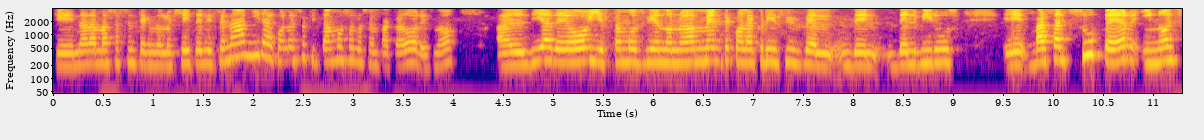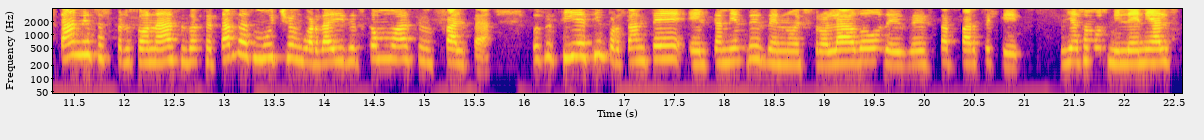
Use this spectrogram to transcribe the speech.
que nada más hacen tecnología y te dicen, ah, mira, con eso quitamos a los empacadores, ¿no? Al día de hoy estamos viendo nuevamente con la crisis del, del, virus, eh, vas al súper y no están esas personas, entonces te tardas mucho en guardar y dices, ¿cómo hacen falta? Entonces sí es importante el también desde nuestro lado, desde esta parte que ya somos millennials,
